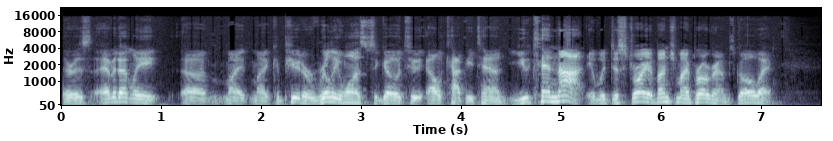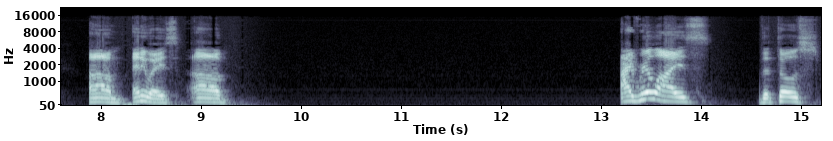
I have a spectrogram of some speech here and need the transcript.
There is evidently uh, my my computer really wants to go to El Capitan. You cannot. It would destroy a bunch of my programs. Go away. Um. Anyways, uh, I realize that those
